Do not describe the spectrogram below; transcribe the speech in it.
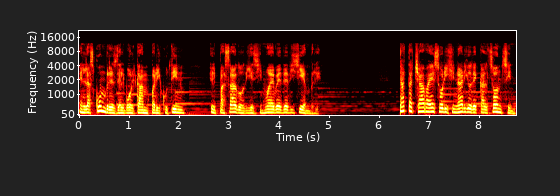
en las cumbres del volcán Paricutín el pasado 19 de diciembre. Tata Chava es originario de Calzoncin,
